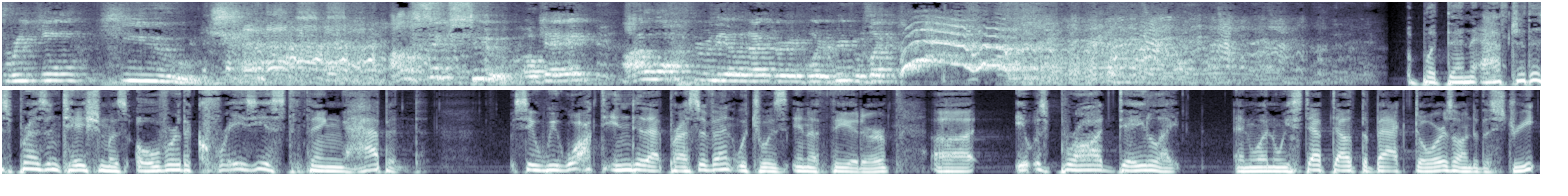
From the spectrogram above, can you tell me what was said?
freaking huge. I'm 6'2, okay? I walked through the other night during employee briefing was like, But then after this presentation was over, the craziest thing happened. See, we walked into that press event, which was in a theater. Uh, it was broad daylight. And when we stepped out the back doors onto the street,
